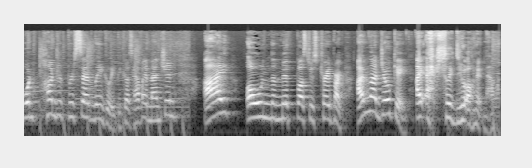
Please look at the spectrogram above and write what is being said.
100% legally. Because, have I mentioned, I own the Mythbusters trademark. I'm not joking. I actually do own it now.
